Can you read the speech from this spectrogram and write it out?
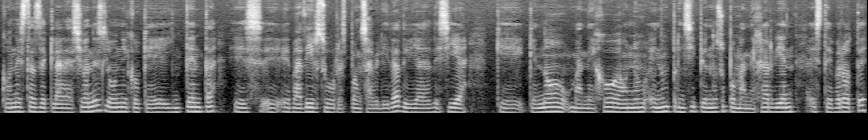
con estas declaraciones lo único que intenta es eh, evadir su su responsabilidad y ya decía que, que no manejó en un principio no supo manejar bien este brote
